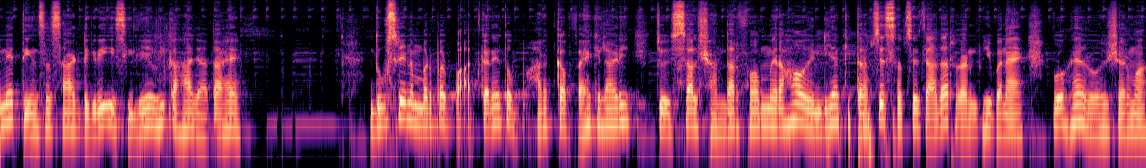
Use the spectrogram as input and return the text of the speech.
इन्हें तीन सौ साठ डिग्री इसीलिए भी कहा जाता है। दूसरे नंबर पर बात करें तो भारत का वह खिलाड़ी जो इस साल शानदार फॉर्म में रहा और इंडिया की तरफ़ से सबसे ज़्यादा रन भी बनाए, वो है रोहित शर्मा।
